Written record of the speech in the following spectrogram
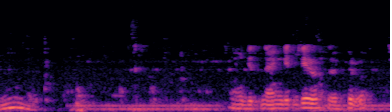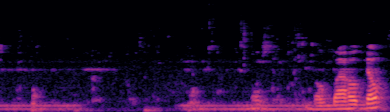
Hmm. Ang git na ang git kayo. Pero, bahog daw.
